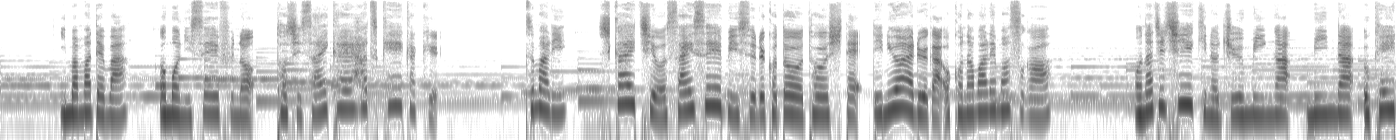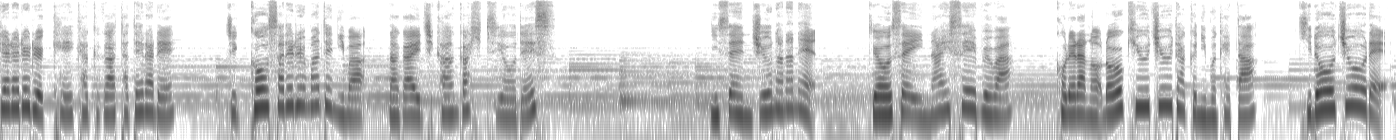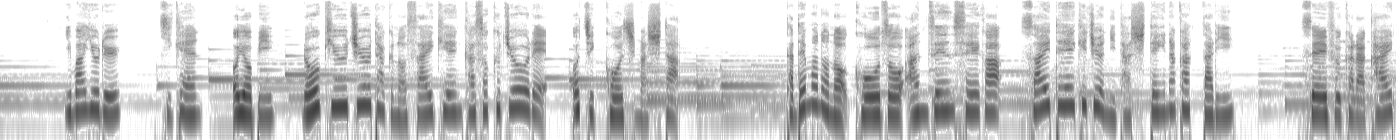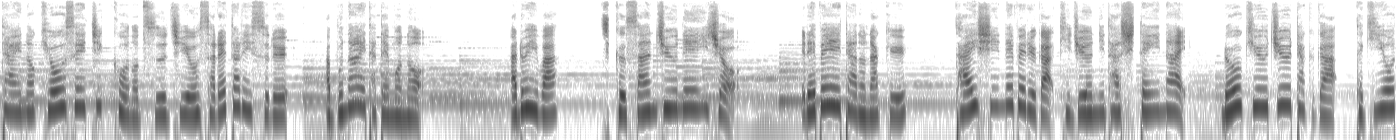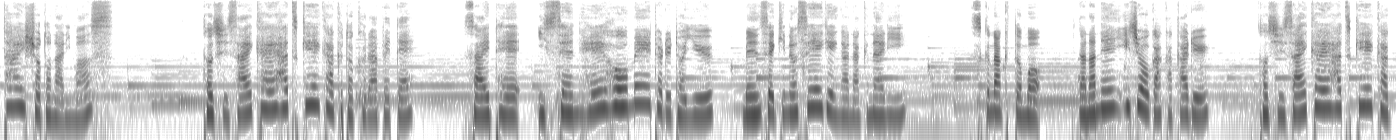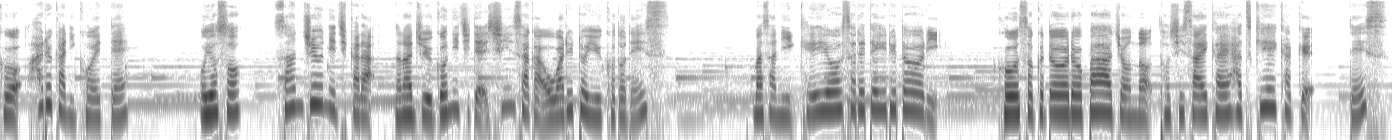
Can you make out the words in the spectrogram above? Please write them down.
今までは主に政府の都市再開発計画つまり市街地を再整備することを通してリニューアルが行われますが同じ地域の住民がみんな受け入れられる計画が立てられ実行されるまでには長い時間が必要です。2017年行政院内政部はこれらの老朽住宅に向けた起動条例いわゆる危険及び老朽住宅の再建加速条例を実行しました。建物の構造安全性が最低基準に達していなかったり政府から解体の強制実行の通知をされたりする危ない建物あるいは築30年以上エレベーターのなく耐震レベルが基準に達していない老朽住宅が適用対象となります。都市再開発計画と比べて最低1000平方メートルという面積の制限がなくなり少なくとも7年以上がかかる都市再開発計画をはるかに超えておよそ30日から75日で審査が終わるということです。まさに形容されている通り高速道路バージョンの都市再開発計画です。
